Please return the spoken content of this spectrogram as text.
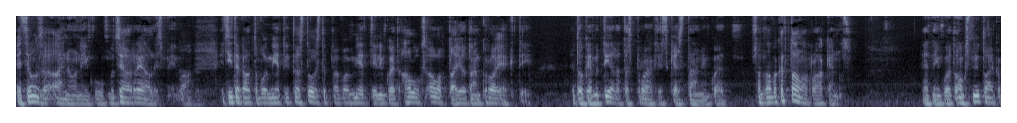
Et se on se ainoa, niin kuin, mutta se on realismi vaan. Et sitä kautta voi miettiä taas toistepäin, voi miettiä, niin kuin, että haluatko aloittaa jotain projektia. Että okei, me tiedän, että tässä projektissa kestää, niin kuin, että sanotaan vaikka talon rakennus. Että, niin kuin, että onko nyt aika,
